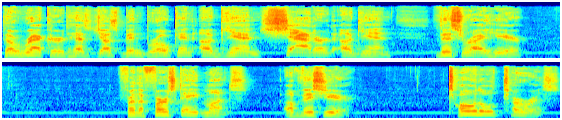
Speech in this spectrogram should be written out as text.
The record has just been broken again, shattered again. This right here. For the first eight months of this year, total tourists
